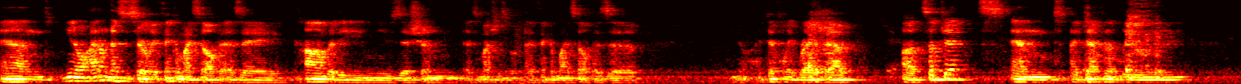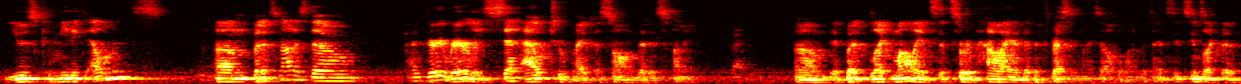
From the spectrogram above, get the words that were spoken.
And you know, I don't necessarily think of myself as a comedy musician as much as I think of myself as a you know, I definitely write about uh, subjects and I definitely use comedic elements. Um, but it's not as though I very rarely set out to write a song that is funny. But like Molly, it's, it's sort of how I end up expressing myself a lot of the times. It seems like the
